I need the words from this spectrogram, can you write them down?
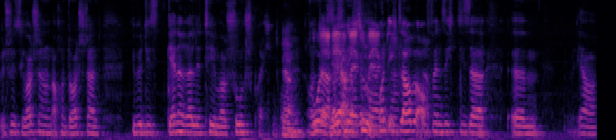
in Schleswig-Holstein und auch in Deutschland über dieses generelle Thema schon sprechen wollen. Ja. Und, oh, ja, das ja, und ich glaube auch, wenn sich dieser ähm, ja,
